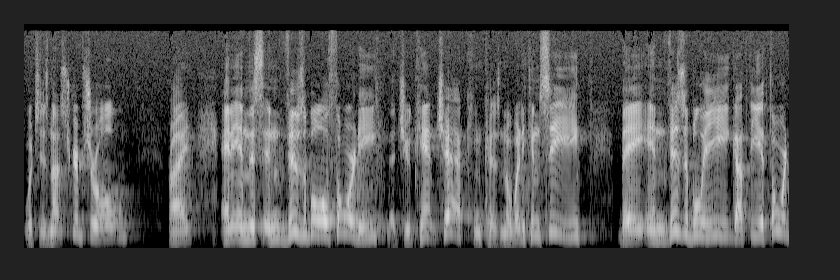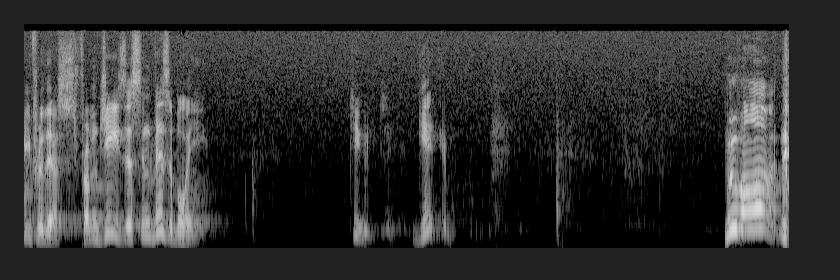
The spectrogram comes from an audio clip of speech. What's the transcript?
which is not scriptural, right? And in this invisible authority that you can't check because nobody can see, they invisibly got the authority for this from Jesus invisibly. Dude, get move on.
